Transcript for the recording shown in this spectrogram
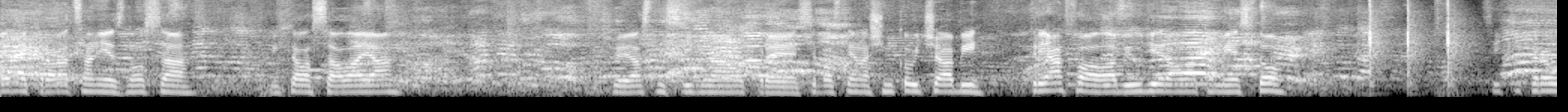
mierne krvácanie z nosa Michala Salaja, čo je jasný signál pre Sebastiana Šimkoviča, aby triafal, aby udieral na to miesto. Cíti krv.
